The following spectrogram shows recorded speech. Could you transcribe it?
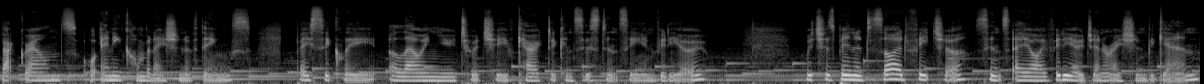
backgrounds, or any combination of things, basically allowing you to achieve character consistency in video, which has been a desired feature since AI video generation began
